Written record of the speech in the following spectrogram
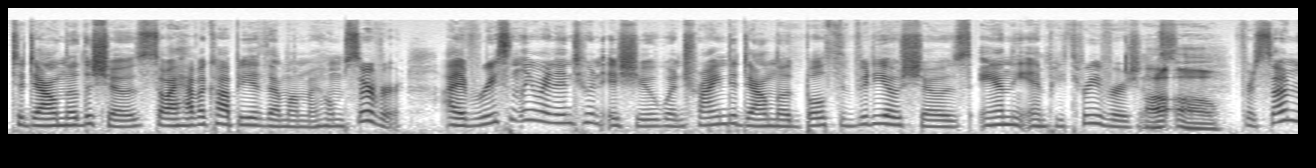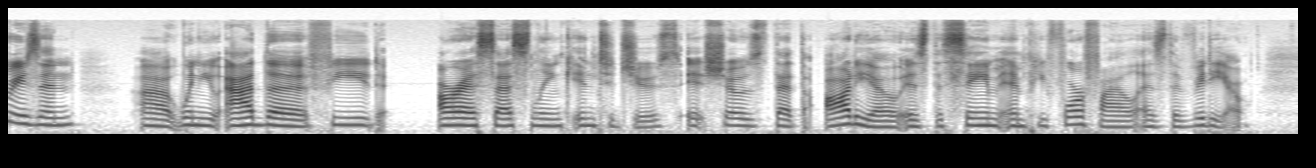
to download the shows, so I have a copy of them on my home server. I have recently run into an issue when trying to download both the video shows and the MP3 versions. Uh oh. For some reason, uh, when you add the feed RSS link into Juice, it shows that the audio is the same MP4 file as the video.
